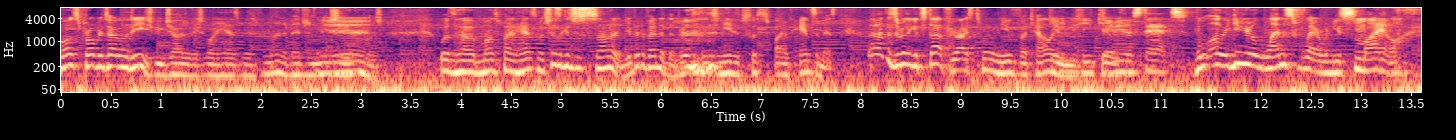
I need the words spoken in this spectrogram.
most appropriate title in the D should be in charge of exploring enhancements from my dimension into Yeah. yours. With uh, multiply enhancements, just like it's just sonnet. You're a bit offended that you need a specify of handsomeness. But this is really good stuff. Your eyes twinkle with youth, vitality, and heat Give me the give. stats. Well, they give you a lens flare when you smile.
